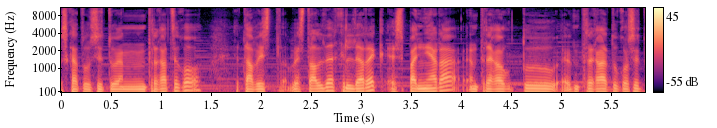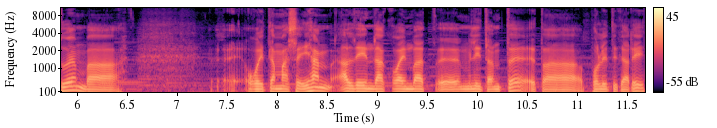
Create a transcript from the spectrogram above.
eskatu zituen entregatzeko, eta best, bestalde Hilderrek Espainiara entregatu, entregatuko zituen, ba, e, hogeita maseian alde indako hainbat e, militante eta politikari.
